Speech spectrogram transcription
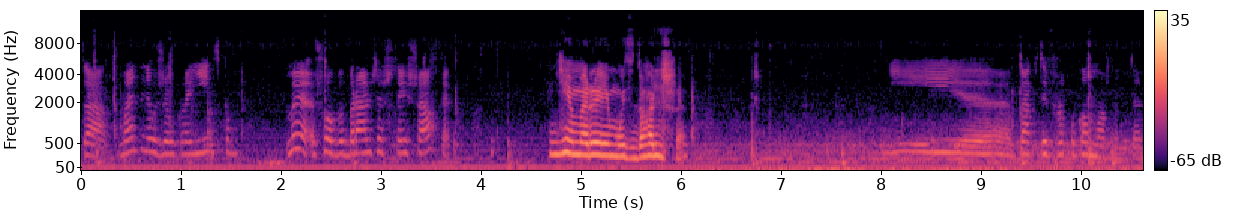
Так, в мене вже українська. Ми що, вибираємося з цієї шахти? Ні, ми риємось далі. І е, так, цифрокопал можна до тебе.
